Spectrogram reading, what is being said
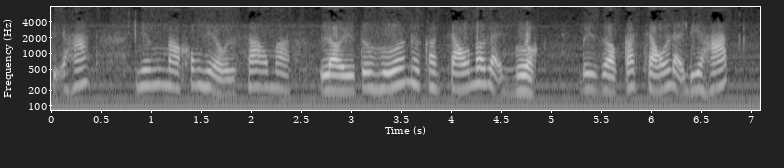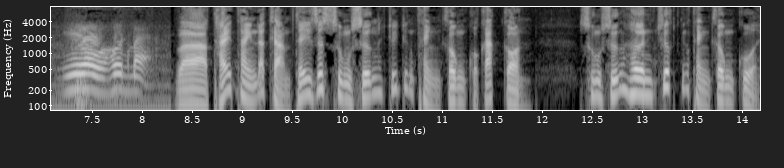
sĩ hát. Nhưng mà không hiểu sao mà lời tôi hứa với các cháu nó lại ngược. Bây giờ các cháu lại đi hát nhiều hơn mẹ và Thái Thành đã cảm thấy rất sung sướng trước những thành công của các con, sung sướng hơn trước những thành công của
